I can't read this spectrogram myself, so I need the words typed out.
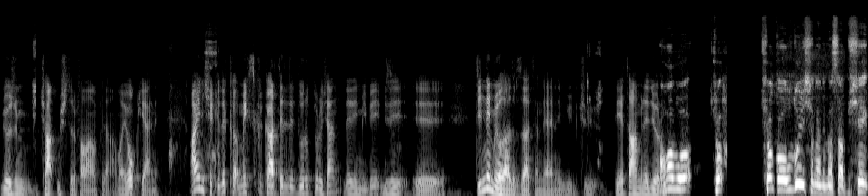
gözüm çarpmıştır falan filan ama yok yani. Aynı şekilde Ka- Meksika karteli de durup dururken dediğim gibi bizi e, dinlemiyorlardır zaten yani diye tahmin ediyorum. Ama bu çok çok olduğu için hani mesela bir şey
